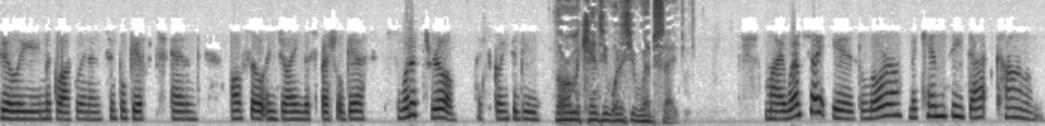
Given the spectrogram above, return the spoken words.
Billy McLaughlin and Simple Gifts and also enjoying the special guests. What a thrill it's going to be. Laura MacKenzie, what is your website? My website is lauramackenzie.com.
